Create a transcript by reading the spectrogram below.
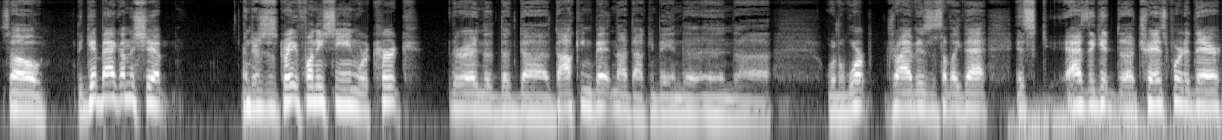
So they get back on the ship, and there's this great funny scene where Kirk, they're in the, the, the docking bay, not docking bay, in the in the where the warp drive is and stuff like that. It's as they get uh, transported there.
